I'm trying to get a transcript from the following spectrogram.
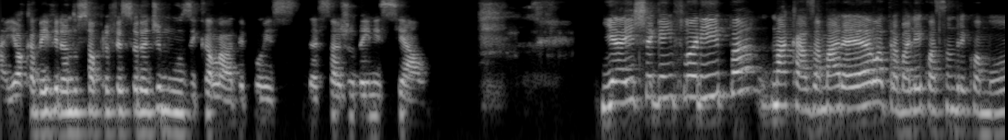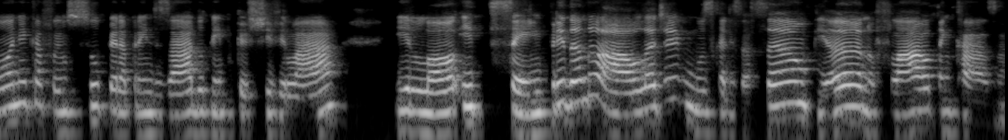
Aí eu acabei virando só professora de música lá, depois dessa ajuda inicial. E aí cheguei em Floripa, na Casa Amarela, trabalhei com a Sandra e com a Mônica, foi um super aprendizado o tempo que eu estive lá, e, lo, e sempre dando aula de musicalização, piano, flauta em casa.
